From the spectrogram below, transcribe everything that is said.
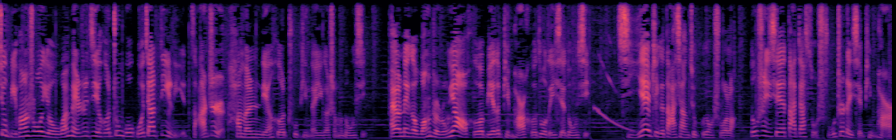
就比方说，有完美日记和中国国家地理杂志他们联合出品的一个什么东西，还有那个王者荣耀和别的品牌合作的一些东西。企业这个大项就不用说了，都是一些大家所熟知的一些品牌，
